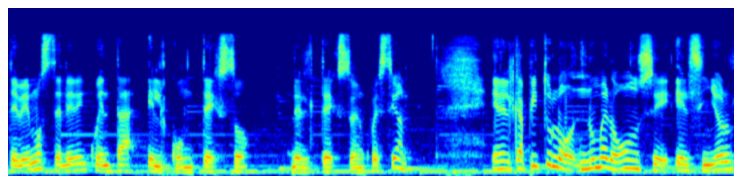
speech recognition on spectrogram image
debemos tener en cuenta el contexto del texto en cuestión. En el capítulo número 11, el Señor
